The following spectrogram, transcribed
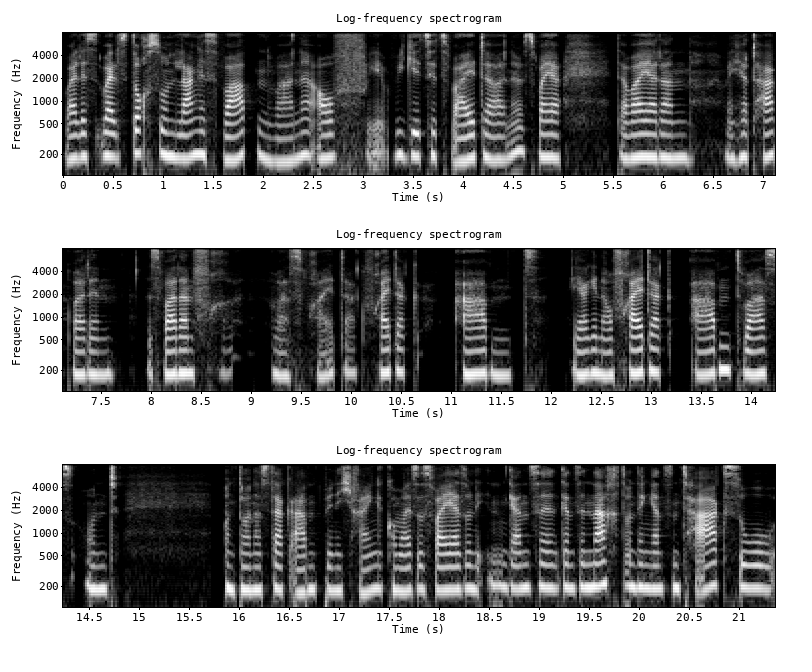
weil es, weil es doch so ein langes Warten war, ne, auf wie geht's jetzt weiter, ne? Es war ja, da war ja dann, welcher Tag war denn? Das war dann was Freitag, Freitagabend. Ja, genau, Freitagabend war's und und Donnerstagabend bin ich reingekommen. Also es war ja so eine ganze ganze Nacht und den ganzen Tag so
